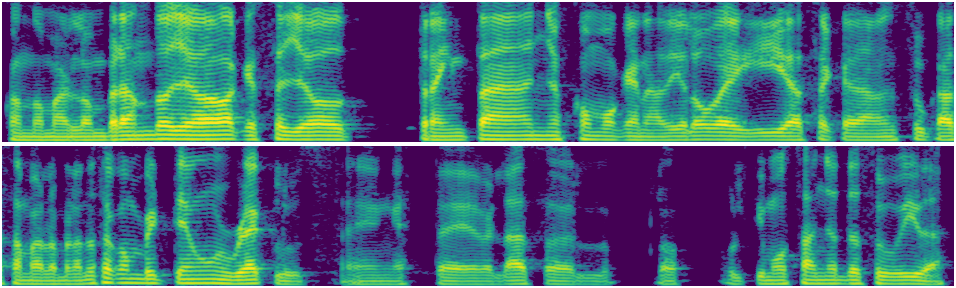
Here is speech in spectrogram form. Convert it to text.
Cuando Marlon Brando llevaba, qué sé yo, 30 años como que nadie lo veía, se quedaba en su casa. Marlon Brando se convirtió en un recluse en este, ¿verdad? El- los últimos años de su vida.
